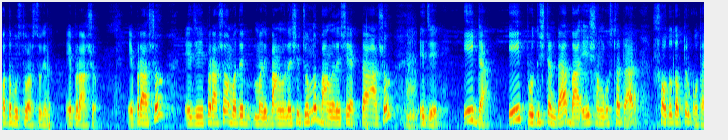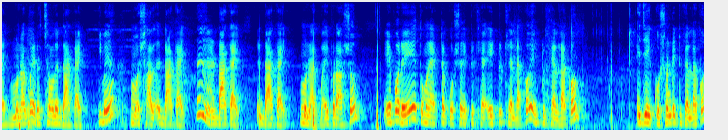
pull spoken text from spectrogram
কথা বুঝতে পারছ কিনা? এরপর আসো। এরপর আসো, এই যে এরপর আসো আমাদের মানে বাংলাদেশের জন্য বাংলাদেশে একটা আসো, এই যে এইটা, এই প্রতিষ্ঠানটা বা এই সংস্থাটার সদর দপ্তর কোথায়? মনে রাখবা, এটা হচ্ছে আমাদের ঢাকায়। কি ভাইয়া? ঢাকায়। হ্যাঁ ঢাকায় ঢাকায়, মনে রাখবা। এরপর আসো। এরপরে তোমার একটা কোশ্চেন একটু একটু খেয়াল রাখো, একটু খেয়াল রাখো। এই যে কোশ্চেনটা একটু খেয়াল রাখো।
